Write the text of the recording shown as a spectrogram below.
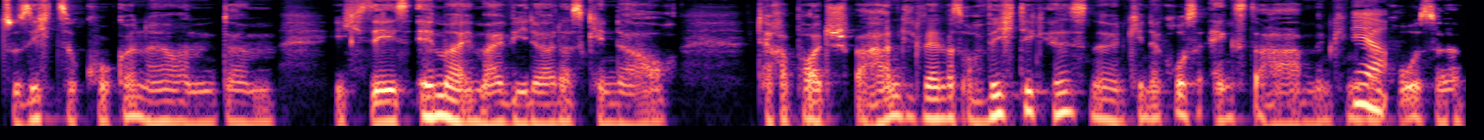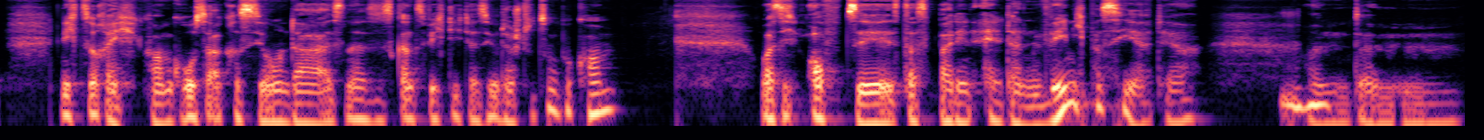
zu sich zu gucken. Ne, und ähm, ich sehe es immer, immer wieder, dass Kinder auch therapeutisch behandelt werden, was auch wichtig ist, ne, wenn Kinder große Ängste haben, wenn Kinder ja. große nicht zurechtkommen, große Aggression da ist. Ne, es ist ganz wichtig, dass sie Unterstützung bekommen. Was ich oft sehe, ist, dass bei den Eltern wenig passiert, ja. Mhm. Und ähm,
